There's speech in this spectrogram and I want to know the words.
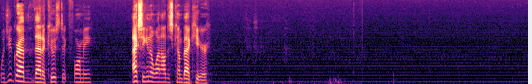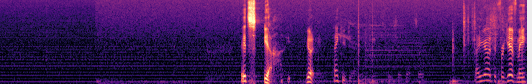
Would you grab that acoustic for me? Actually, you know what? I'll just come back here. It's, yeah, good. Thank you. Now you have to forgive me.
